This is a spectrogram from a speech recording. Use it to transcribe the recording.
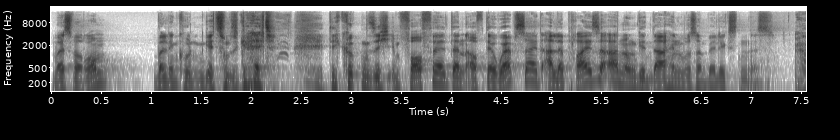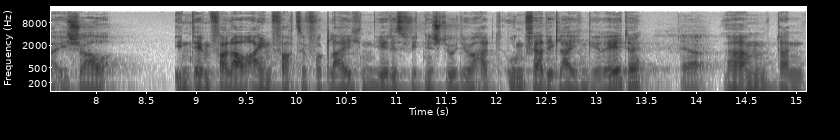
Weißt du warum? Weil den Kunden geht es ums Geld. Die gucken sich im Vorfeld dann auf der Website alle Preise an und gehen dahin, wo es am billigsten ist. Ja, ist auch in dem Fall auch einfach zu vergleichen. Jedes Fitnessstudio hat ungefähr die gleichen Geräte. Ja. Ähm, dann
